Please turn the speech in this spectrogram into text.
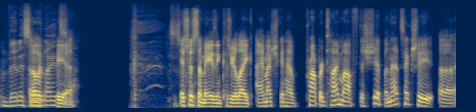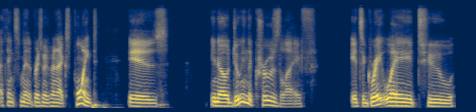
Venice Oh overnights. yeah. it's It's cool. just amazing because you're like, I'm actually gonna have proper time off the ship, and that's actually, uh, I think, something that brings me to my next point is, you know, doing the cruise life. It's a great way to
